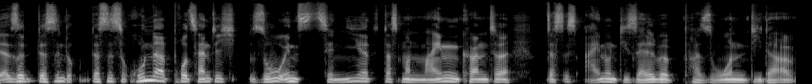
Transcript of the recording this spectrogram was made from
Also das sind, das ist hundertprozentig so inszeniert, dass man meinen könnte, das ist ein und dieselbe Person, die da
